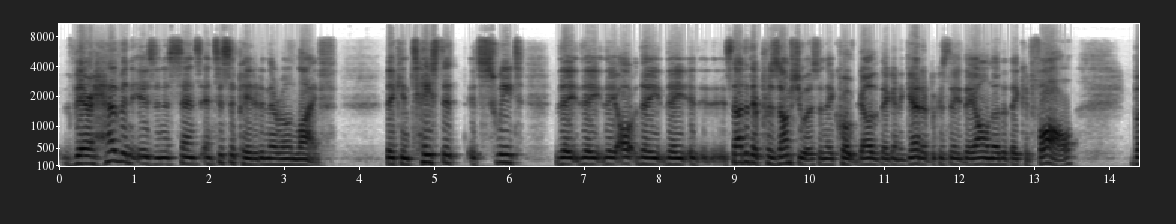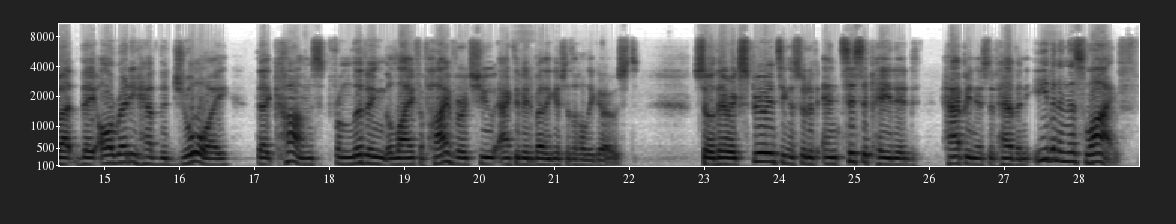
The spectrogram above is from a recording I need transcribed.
their heaven is, in a sense, anticipated in their own life. They can taste it, it's sweet. They, they, they all, they, they, it, it's not that they're presumptuous and they quote know that they're going to get it because they, they all know that they could fall, but they already have the joy that comes from living the life of high virtue activated by the gifts of the Holy Ghost. So they're experiencing a sort of anticipated happiness of heaven, even in this life.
